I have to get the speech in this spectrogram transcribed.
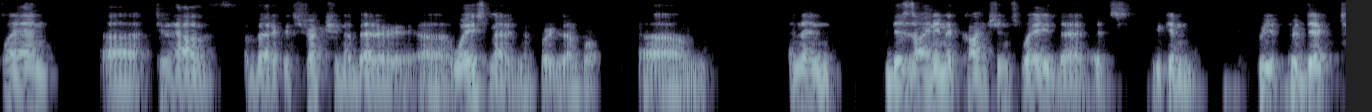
plan uh, to have a better construction a better uh, waste management for example. Um, and then design in a conscious way that it's you can pre- predict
